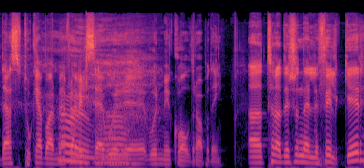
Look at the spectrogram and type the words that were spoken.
Det tok jeg bare med, for jeg vil se hvor, eh, hvor mye kål dere har på ting. Uh, tradisjonelle fylker,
